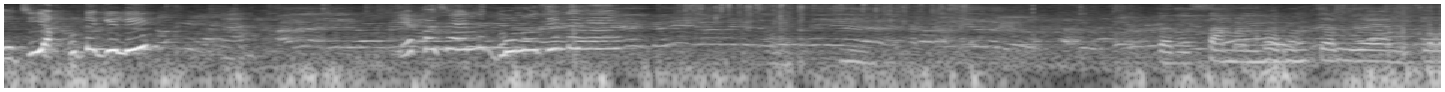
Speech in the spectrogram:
याची एक कुठं गेली? एकच आहे ना दोन होती ना हे? तर सामान भरणं चालू आहे आमचं.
